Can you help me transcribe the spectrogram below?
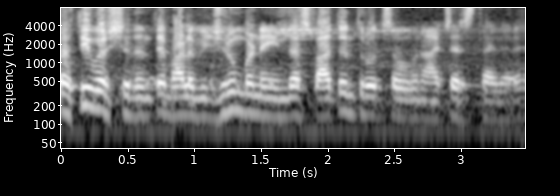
ಪ್ರತಿ ವರ್ಷದಂತೆ ಬಹಳ ವಿಜೃಂಭಣೆಯಿಂದ ಸ್ವಾತಂತ್ರ್ಯೋತ್ಸವವನ್ನು ಆಚರಿಸ್ತಾ ಇದ್ದಾರೆ.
